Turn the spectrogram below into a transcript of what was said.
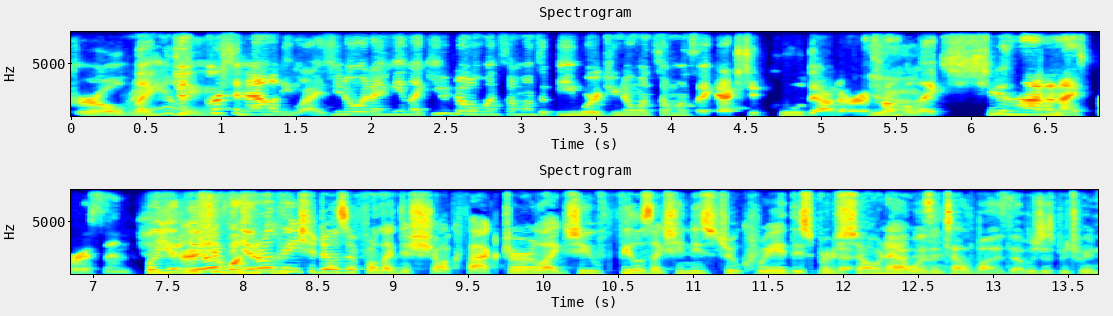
girl, like just personality wise, you know what I mean? Like, you know, when someone's a B word, you know, when someone's like actually cool, down to earth, Yeah. humble, like she's not a nice person. But you, Or you, don't, you don't think she does it for like the shock factor? Like she feels like she needs to create this But that- persona. That, wasn't televised. That was just between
